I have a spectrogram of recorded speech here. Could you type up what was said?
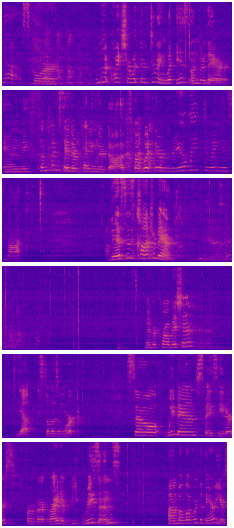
desk, or I'm not quite sure what they're doing. What is under there? And they sometimes say they're petting their dogs, but what they're really doing is not. This is contraband. Remember prohibition? Yeah, still doesn't work. So we banned space heaters for a variety of re- reasons. Um, but what were the barriers?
